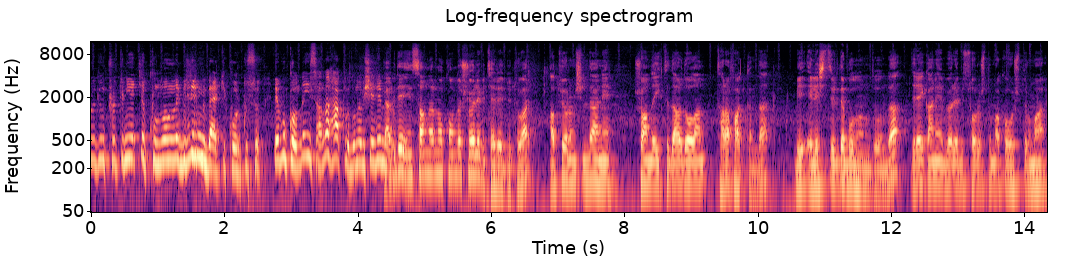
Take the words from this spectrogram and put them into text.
öbür gün kötü niyetle kullanılabilir mi belki korkusu ve bu konuda insanlar haklı buna bir şey Ya demiyorum. bir de insanların o konuda şöyle bir tereddütü var. Atıyorum şimdi hani şu anda iktidarda olan taraf hakkında bir eleştiride bulunduğunda direkt hani böyle bir soruşturma, kovuşturma,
